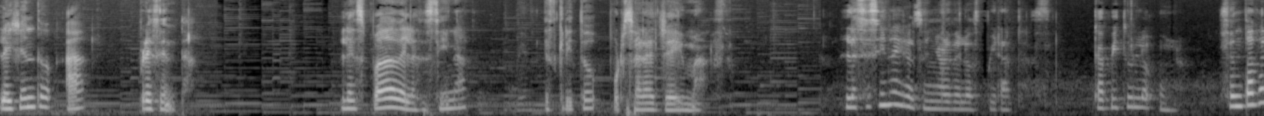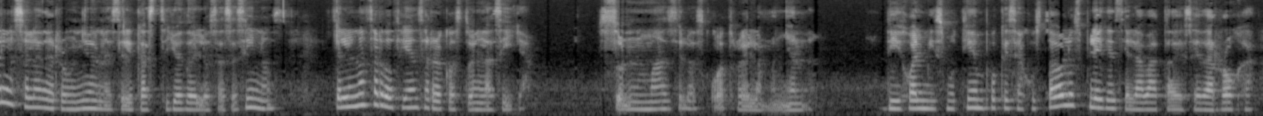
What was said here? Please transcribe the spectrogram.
Leyendo A presenta La espada de la asesina, escrito por Sarah J. Maas. La asesina y el señor de los piratas. Capítulo 1. Sentada en la sala de reuniones del castillo de los asesinos, Selena Sardofian se recostó en la silla. Son más de las 4 de la mañana, dijo al mismo tiempo que se ajustaba los pliegues de la bata de seda roja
